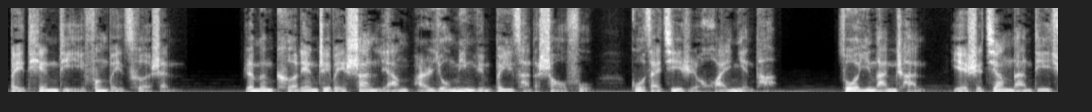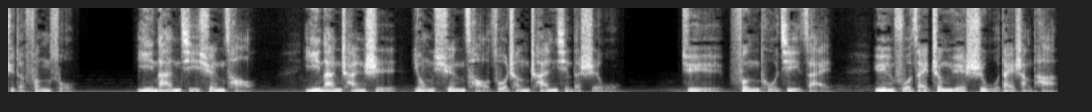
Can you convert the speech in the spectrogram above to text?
被天帝封为侧神，人们可怜这位善良而又命运悲惨的少妇，故在忌日怀念她。做疑难产也是江南地区的风俗。疑难即萱草，疑难禅是用萱草做成禅形的食物。据风土记载，孕妇在正月十五带上它，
